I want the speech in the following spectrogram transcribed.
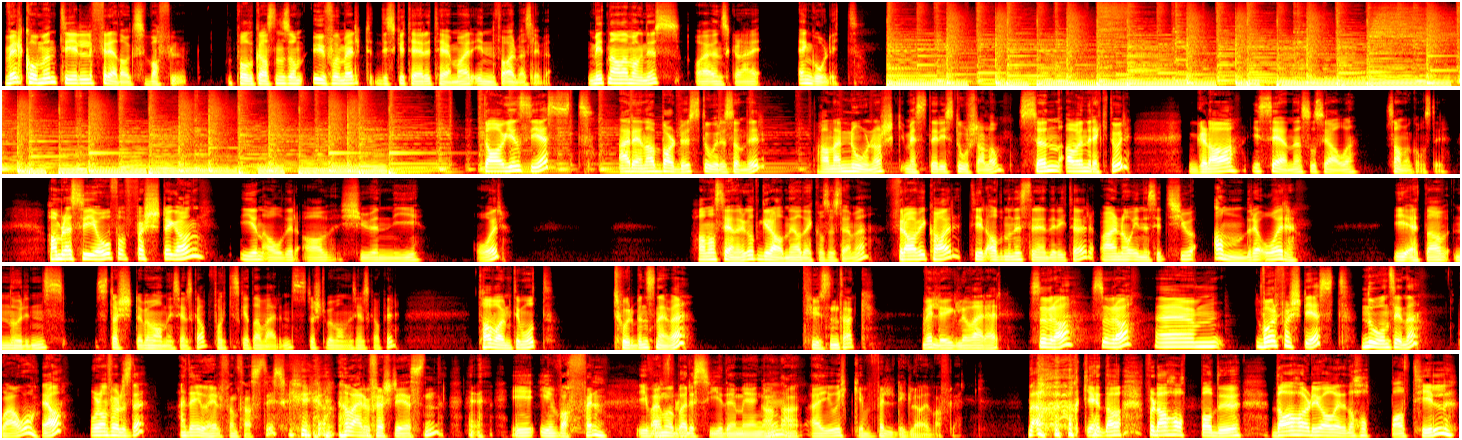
Velkommen til Fredagsvaffelen, podkasten som uformelt diskuterer temaer innenfor arbeidslivet. Mitt navn er Magnus, og jeg ønsker deg en god lytt. Dagens gjest er en av Bardus store sønner. Han er nordnorsk mester i storslalåm, sønn av en rektor, glad i sene sosiale sammenkomster. Han ble CEO for første gang i en alder av 29 år. Han har senere gått gradene i Adecco-systemet, fra vikar til administrerende direktør, og er nå inne sitt 22. år i et av Nordens største bemanningsselskap, faktisk et av verdens største bemanningsselskaper. Ta varmt imot Torben Sneve. Tusen takk. Veldig hyggelig å være her. Så bra, så bra. Um, vår første gjest noensinne. Wow! Ja, hvordan føles det? Det er jo helt fantastisk å være første gjesten i, i vaffelen. I Og jeg må bare si det med en gang, da. Jeg er jo ikke veldig glad i vafler. Nei, ok, da, for da hoppa du Da har du jo allerede hoppa til.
